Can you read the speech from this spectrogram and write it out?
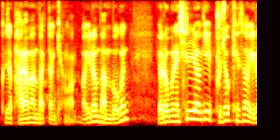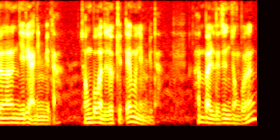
그저 바라만 봤던 경험 뭐 이런 반복은 여러분의 실력이 부족해서 일어나는 일이 아닙니다. 정보가 늦었기 때문입니다. 한 발 늦은 정보는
